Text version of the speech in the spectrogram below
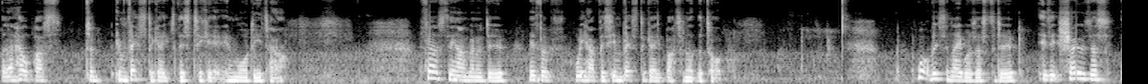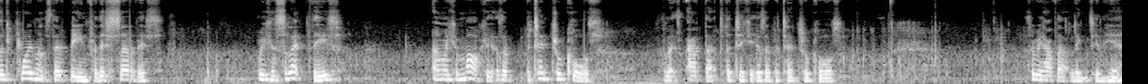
that will help us to investigate this ticket in more detail. First thing I'm going to do is look, we have this investigate button at the top. What this enables us to do is it shows us the deployments there have been for this service. We can select these and we can mark it as a potential cause. So let's add that to the ticket as a potential cause. So we have that linked in here.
